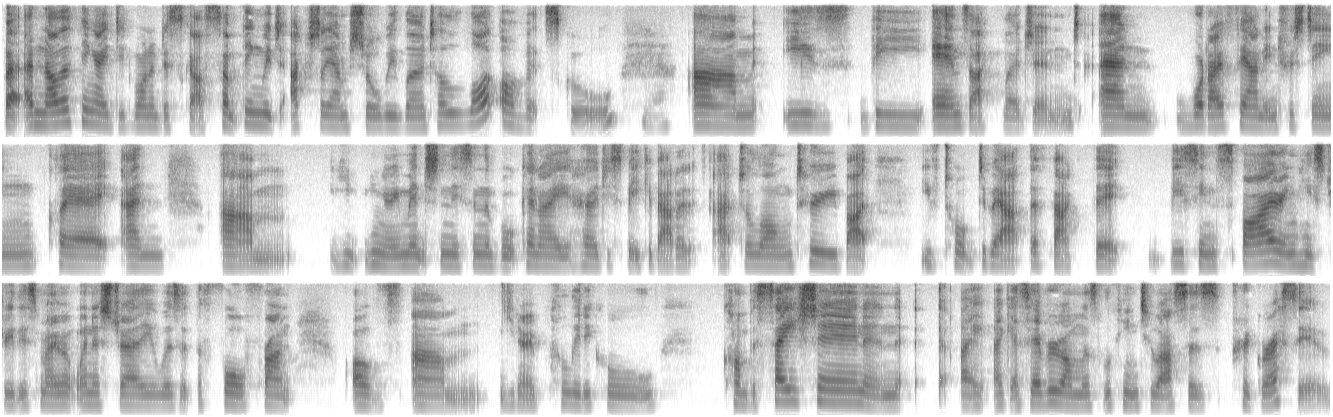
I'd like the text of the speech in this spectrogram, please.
But another thing I did want to discuss, something which actually I'm sure we learnt a lot of at school, yeah. um, is the Anzac legend. And what I found interesting, Clare, and um, you, you, know, you mentioned this in the book, and I heard you speak about it at Geelong too. But you've talked about the fact that this inspiring history, this moment when Australia was at the forefront of, um, you know, political conversation, and I, I, guess everyone was looking to us as progressive,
